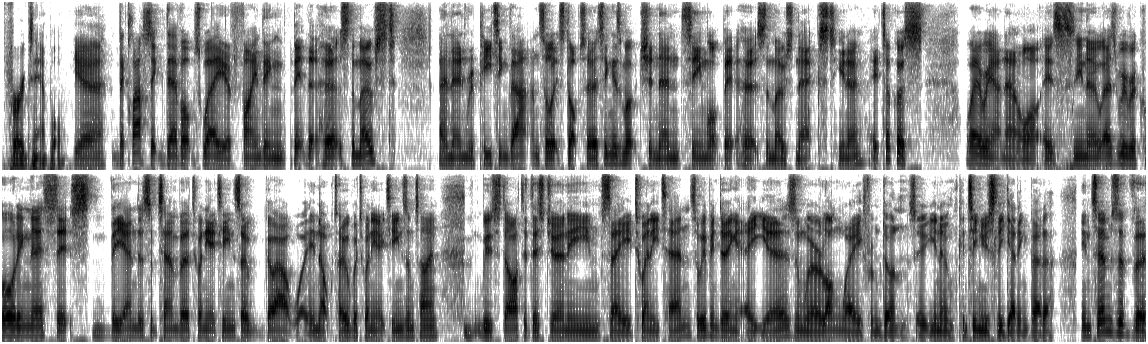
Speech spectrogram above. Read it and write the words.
for example. Yeah, the classic DevOps way of finding the bit that hurts the most and then repeating that until it stops hurting as much and then seeing what bit hurts the most next, you know? It took us where are we at now? It's you know as we're recording this, it's the end of September 2018. So go out what, in October 2018 sometime. We started this journey say 2010. So we've been doing it eight years, and we're a long way from done. So you know continuously getting better. In terms of the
